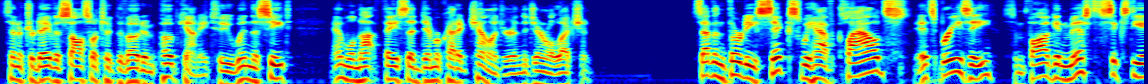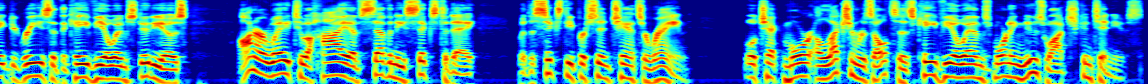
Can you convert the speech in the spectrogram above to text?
Senator Davis also took the vote in Pope County to win the seat and will not face a Democratic challenger in the general election. 736, we have clouds. It's breezy, some fog and mist, 68 degrees at the KVOM studios. On our way to a high of 76 today with a 60% chance of rain. We'll check more election results as KVOM's Morning News Watch continues.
